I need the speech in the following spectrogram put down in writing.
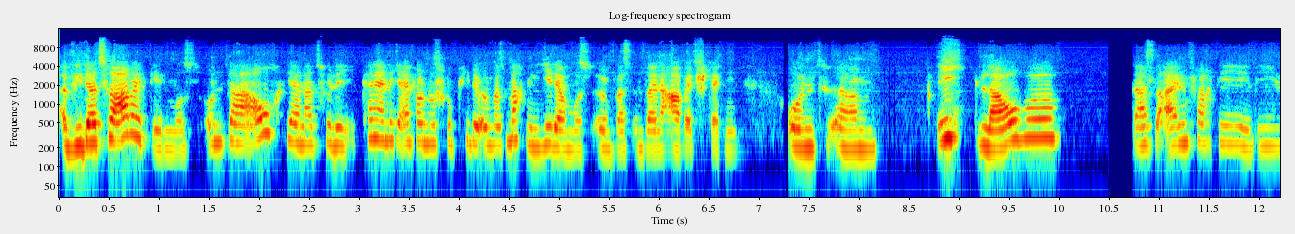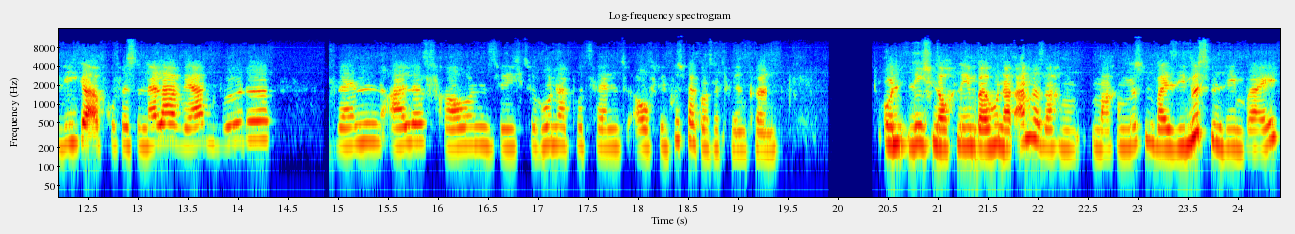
äh, wieder zur Arbeit gehen muss. Und da auch ja natürlich, ich kann ja nicht einfach nur stupide irgendwas machen. Jeder muss irgendwas in seine Arbeit stecken. Und ähm, ich glaube, dass einfach die, die Liga professioneller werden würde, wenn alle Frauen sich zu 100 Prozent auf den Fußball konzentrieren können und nicht noch nebenbei 100 andere Sachen machen müssen, weil sie müssen nebenbei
